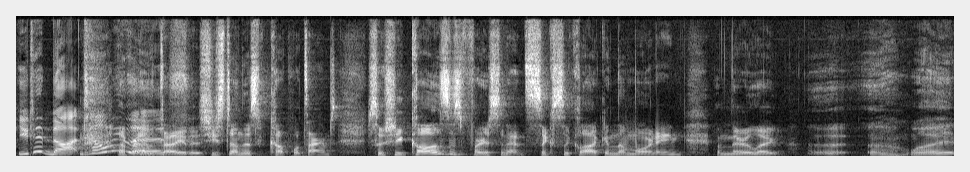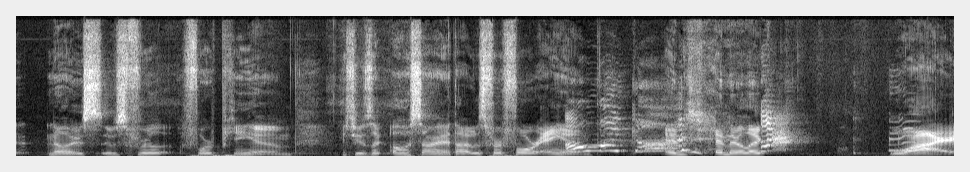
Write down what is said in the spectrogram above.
You did not tell me I this. tell you this. She's done this a couple times. So she calls this person at six o'clock in the morning, and they're like, uh, uh, "What? No, it was it was for four p.m." And she was like, "Oh, sorry, I thought it was for four a.m." Oh my god! and and they're like, "Why?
